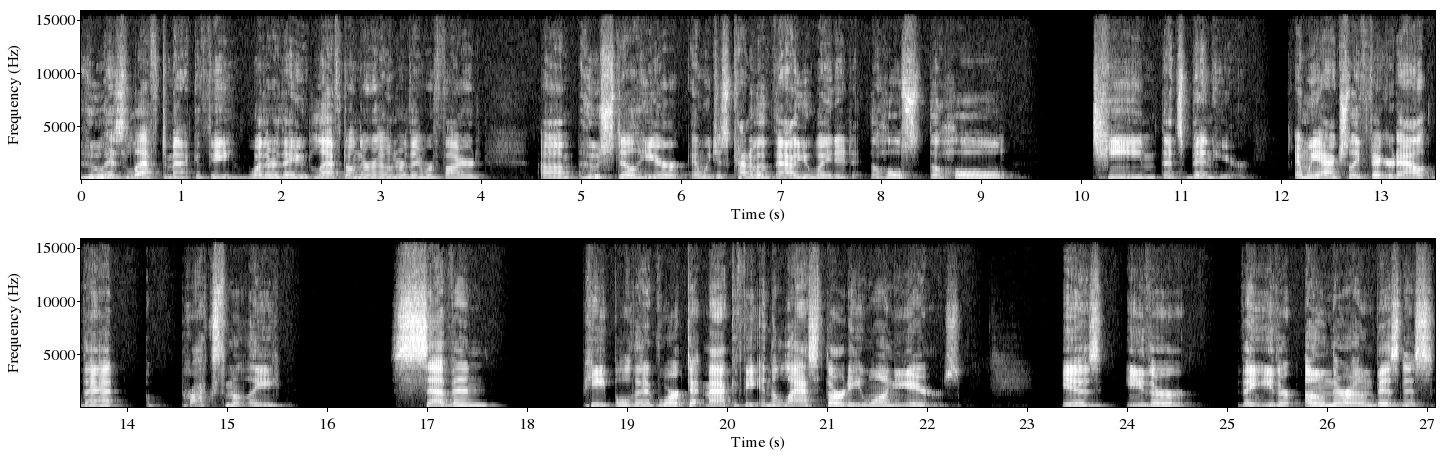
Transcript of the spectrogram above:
who has left mcafee whether they left on their own or they were fired. Um, who's still here? And we just kind of evaluated the whole the whole team that's been here. And we actually figured out that approximately seven people that have worked at McAfee in the last 31 years is either they either own their own business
